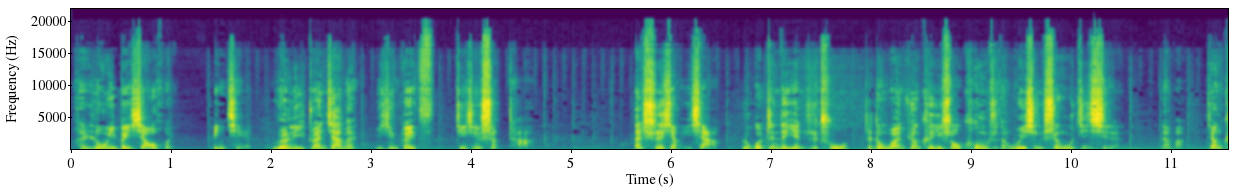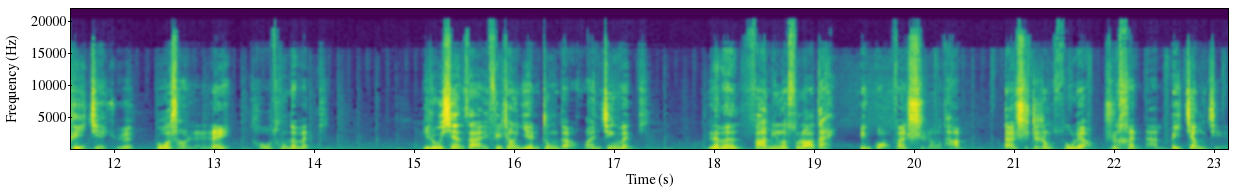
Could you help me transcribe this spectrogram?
很容易被销毁，并且伦理专家们已经对此进行审查。但试想一下，如果真的研制出这种完全可以受控制的微型生物机器人，那么将可以解决多少人类头痛的问题？比如现在非常严重的环境问题，人们发明了塑料袋，并广泛使用它们。但是这种塑料是很难被降解，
